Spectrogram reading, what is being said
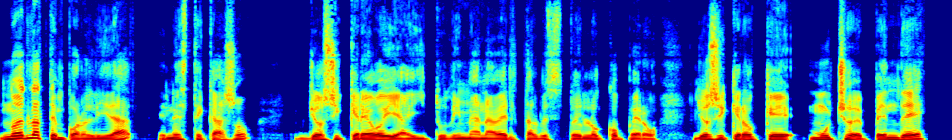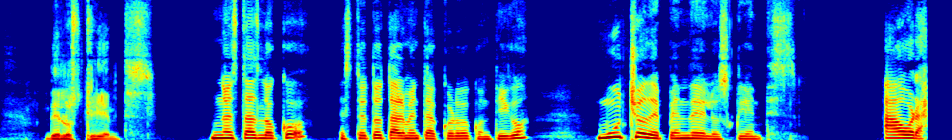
no es la temporalidad en este caso. Yo sí creo, y ahí tú dime, Anabel, tal vez estoy loco, pero yo sí creo que mucho depende de los clientes. ¿No estás loco? Estoy totalmente de acuerdo contigo. Mucho depende de los clientes. Ahora,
